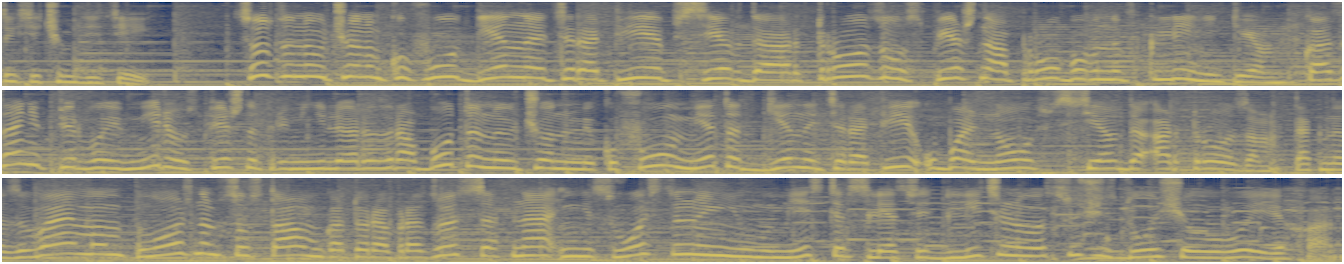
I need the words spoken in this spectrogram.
тысячам детей. Созданная ученым КФУ генная терапия псевдоартроза успешно опробована в клинике. В Казани впервые в мире успешно применили разработанный учеными КФУ метод генной терапии у больного псевдоартрозом, так называемым ложным суставом, который образуется на несвойственном ему месте вследствие длительного существующего вывиха.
